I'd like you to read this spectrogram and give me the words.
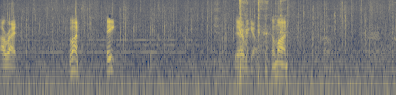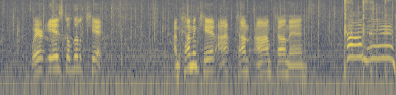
All right. Come on. Hey. There we go. Come on. Where is the little kid? I'm coming, kid. I'm come. I'm coming. Coming.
